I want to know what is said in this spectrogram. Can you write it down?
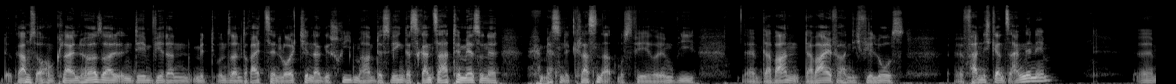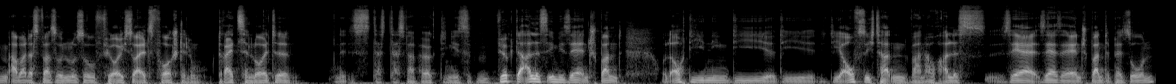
da gab es auch einen kleinen Hörsaal, in dem wir dann mit unseren 13 Leutchen da geschrieben haben. Deswegen, das Ganze hatte mehr so eine, mehr so eine Klassenatmosphäre irgendwie. Äh, da, waren, da war einfach nicht viel los. Äh, fand ich ganz angenehm. Ähm, aber das war so nur so für euch so als Vorstellung. 13 Leute, das, das, das war wirklich, es wirkte alles irgendwie sehr entspannt. Und auch diejenigen, die, die die Aufsicht hatten, waren auch alles sehr, sehr, sehr entspannte Personen.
